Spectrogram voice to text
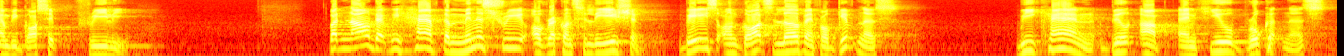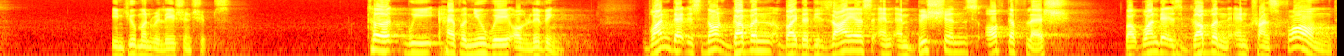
and we gossip freely. But now that we have the ministry of reconciliation based on God's love and forgiveness, we can build up and heal brokenness in human relationships. Third, we have a new way of living, one that is not governed by the desires and ambitions of the flesh, but one that is governed and transformed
